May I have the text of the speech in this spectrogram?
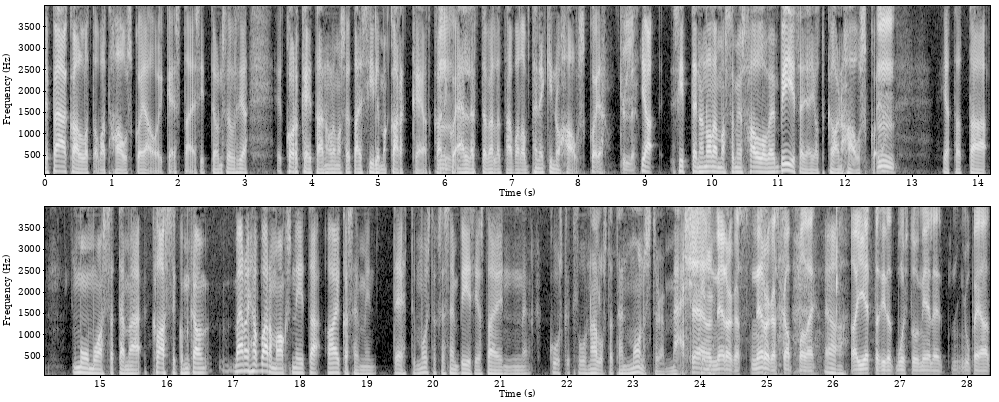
ne pääkallot ovat hauskoja oikeastaan ja sitten on sellaisia korkeitaan olemassa jotain silmäkarkkeja, jotka on mm. niin ällöttävällä tavalla, mutta nekin on hauskoja. Kyllä. Ja sitten on olemassa myös Halloween biisejä, jotka on hauskoja. Mm. Ja tota, muun muassa tämä klassikko, mikä on, mä en ole ihan varma, onko niitä aikaisemmin tehty. Muistaakseni sen biisi jostain 60-luvun alusta tämän Monster Mash. Sehän on nerokas, nerokas kappale. Ai että siitä muistuu mieleen upea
